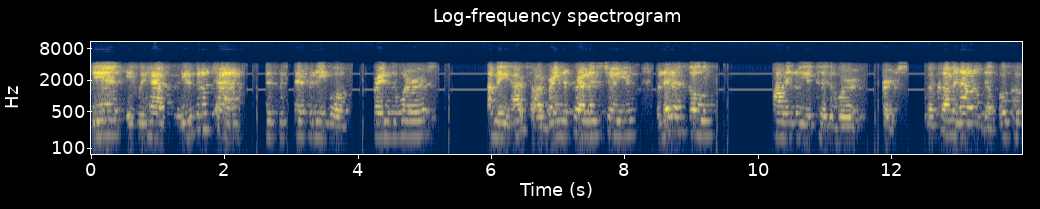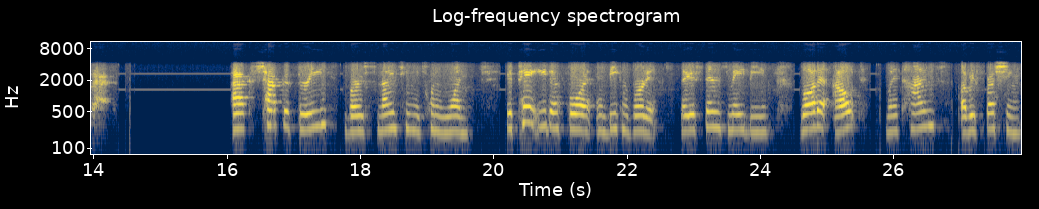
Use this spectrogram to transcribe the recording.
Then, if we have a little bit of time, Sister Stephanie will bring the words. I mean, I'm sorry, bring the prayer list to you. But let us go, hallelujah, to the word first. We're coming out of the book of Acts. Acts chapter 3, verse 19 to 21. Repent ye therefore and be converted, that your sins may be blotted out when the times of refreshing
